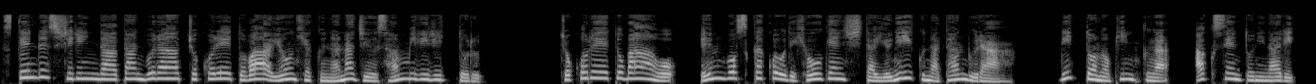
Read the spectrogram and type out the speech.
ステンレスシリンダータンブラーチョコレートバー 473ml。チョコレートバーをエンボス加工で表現したユニークなタンブラー。リッドのピンクがアクセントになり、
